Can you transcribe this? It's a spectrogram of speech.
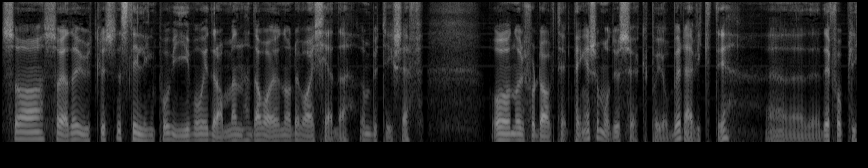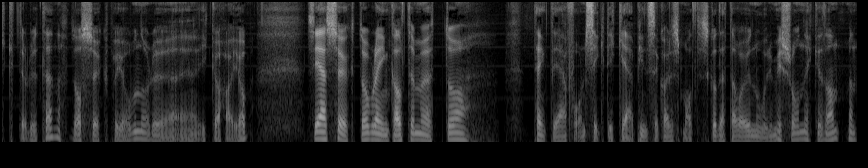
så så jeg det utlyst en stilling på Vivo i Drammen. Da var jo når det var kjede, som butikksjef. Og når du får dagpenger, så må du jo søke på jobber. Det er viktig. Eh, det forplikter du til å søke på jobb når du eh, ikke har jobb. Så jeg søkte og ble innkalt til møte og tenkte jeg får den sikkert ikke, jeg er pinsekarismatisk, og dette var jo Nordmisjonen, ikke sant. Men,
